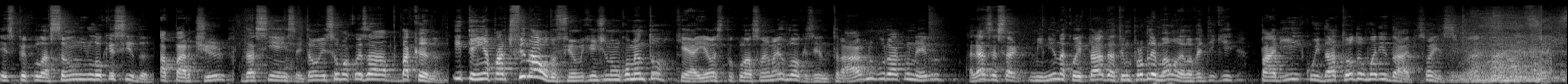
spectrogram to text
especulação enlouquecida a partir da ciência. Então, isso é uma coisa bacana. E tem a parte final do filme que a gente não comentou, que aí a especulação é mais louca. Entrar no buraco negro. Aliás, essa menina, coitada, tem um problemão. Ela vai ter que parir e cuidar toda a humanidade. Só isso, né?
